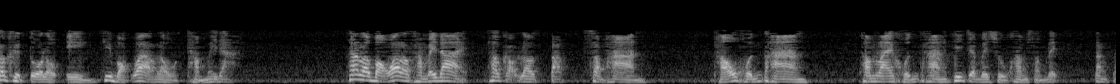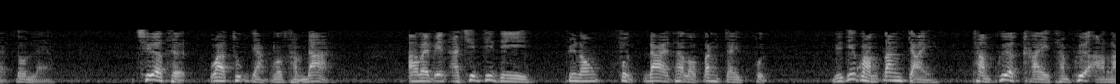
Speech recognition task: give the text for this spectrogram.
ก็คือตัวเราเองที่บอกว่าเราทำไม่ได้ ถ้าเราบอกว่าเราทำไม่ได้ เท่ากับเราตัดสะพานเผาขนทางทำลายขนทางที่จะไปสู่ความสำเร็จตั้งแต่ต้นแล้ว เชื่อเถิดว่าทุกอย่างเราทำได้ อะไรเป็นอาชีพที่ดี พี่น้องฝึกได้ถ้าเราตั้งใจฝึกอยู่ที่ความตั้งใจทำเพื่อใครทำเพื่ออะไร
